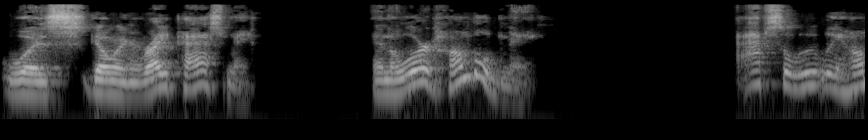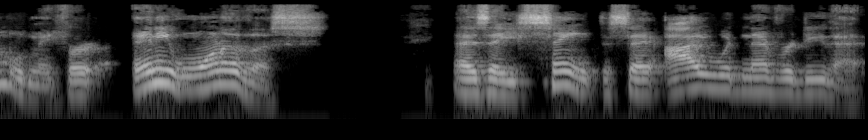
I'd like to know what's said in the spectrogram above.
was going right past me. And the Lord humbled me, absolutely humbled me for any one of us as a saint to say, I would never do that.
